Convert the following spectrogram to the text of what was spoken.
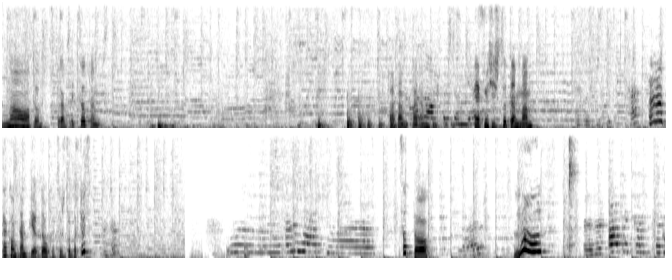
No, to sprawdzaj, co tam jest. pam, param. Jak myślisz, co tam mam? A, taką tam pierdołkę. Chcesz zobaczyć? Co to? Lol. Aha. A, taka, taką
